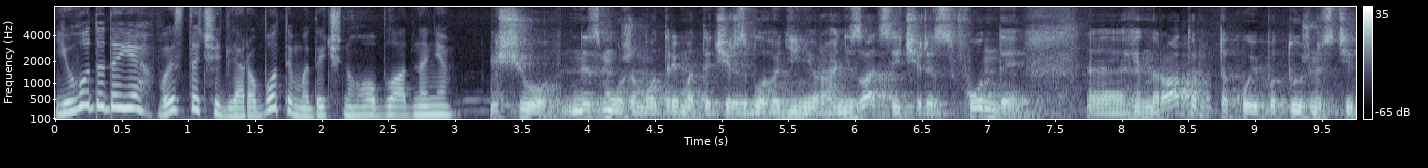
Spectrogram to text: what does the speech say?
Його додає вистачить для роботи медичного обладнання. Якщо не зможемо отримати через благодійні організації, через фонди е, генератор такої потужності,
